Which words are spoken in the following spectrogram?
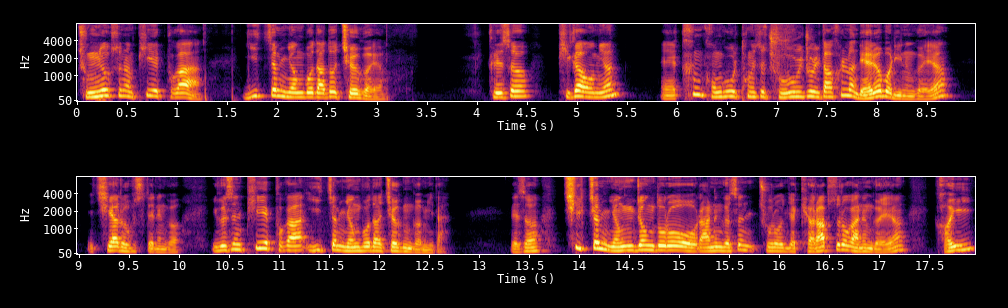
중력수는 PF가 2.0보다도 적어요. 그래서 비가 오면 예, 큰 공국을 통해서 줄줄 다 흘러내려 버리는 거예요. 지하로 흡수되는 거. 이것은 PF가 2.0보다 적은 겁니다. 그래서 7.0 정도로라는 것은 주로 이제 결합수로 가는 거예요. 거의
